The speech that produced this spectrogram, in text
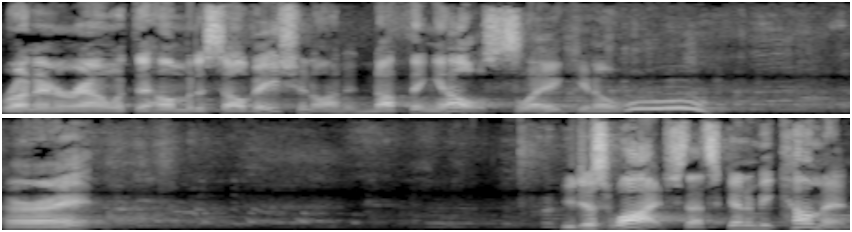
running around with the helmet of salvation on and nothing else. Like, you know, woo! All right? You just watch. That's going to be coming,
